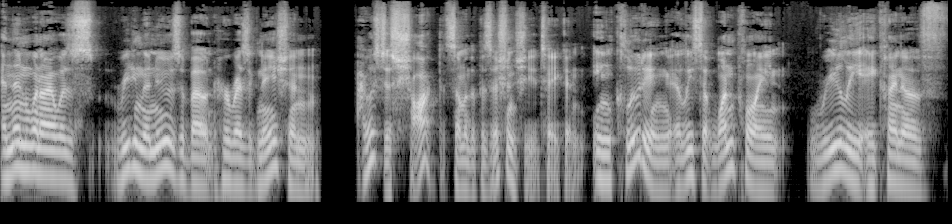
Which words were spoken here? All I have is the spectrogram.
And then when I was reading the news about her resignation, I was just shocked at some of the positions she had taken, including, at least at one point, really a kind of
